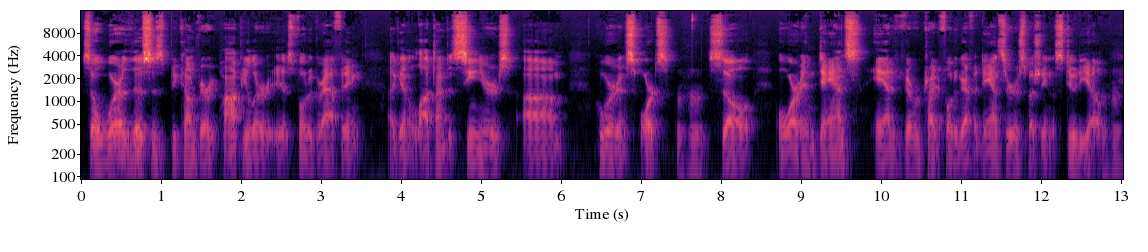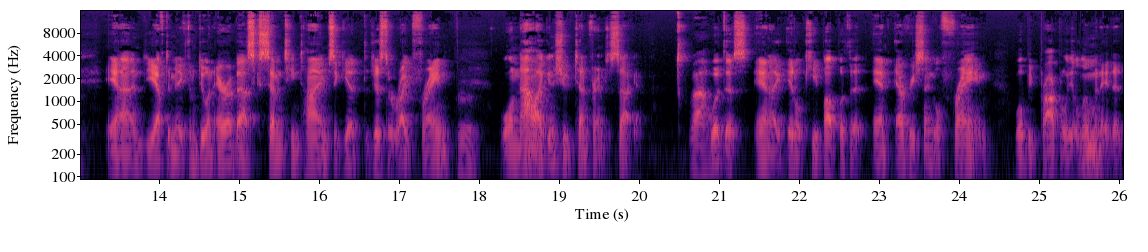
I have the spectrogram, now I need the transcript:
So where this has become very popular is photographing. Again, a lot of times it's seniors um, who are in sports, hmm so or in dance. And if you've ever tried to photograph a dancer, especially in the studio, hmm and you have to make them do an arabesque 17 times to get just the right frame. Mm. Well, now I can shoot 10 frames a second Wow. with this, and I, it'll keep up with it. And every single frame will be properly illuminated,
